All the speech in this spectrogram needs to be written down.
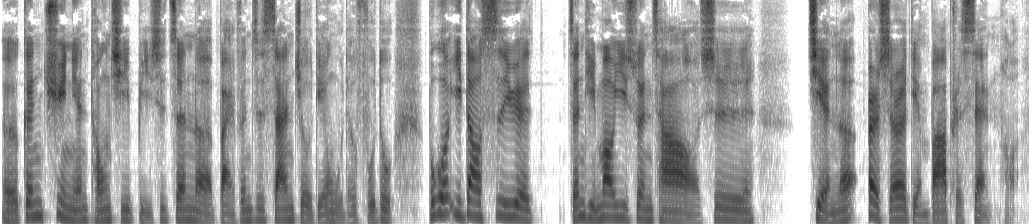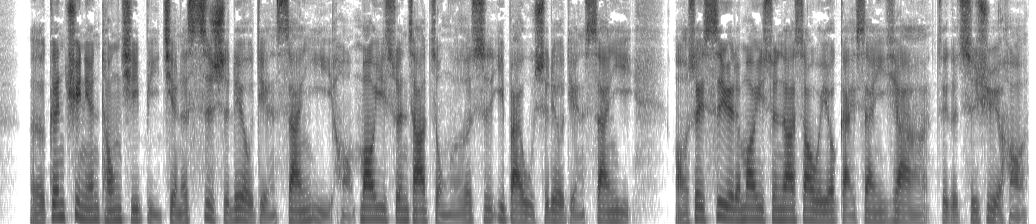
呃，跟去年同期比是增了百分之三九点五的幅度，不过一到四月整体贸易顺差哦是减了二十二点八 percent 哈，呃，跟去年同期比减了四十六点三亿哈，贸易顺差总额是一百五十六点三亿哦，所以四月的贸易顺差稍微有改善一下，这个持续哈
